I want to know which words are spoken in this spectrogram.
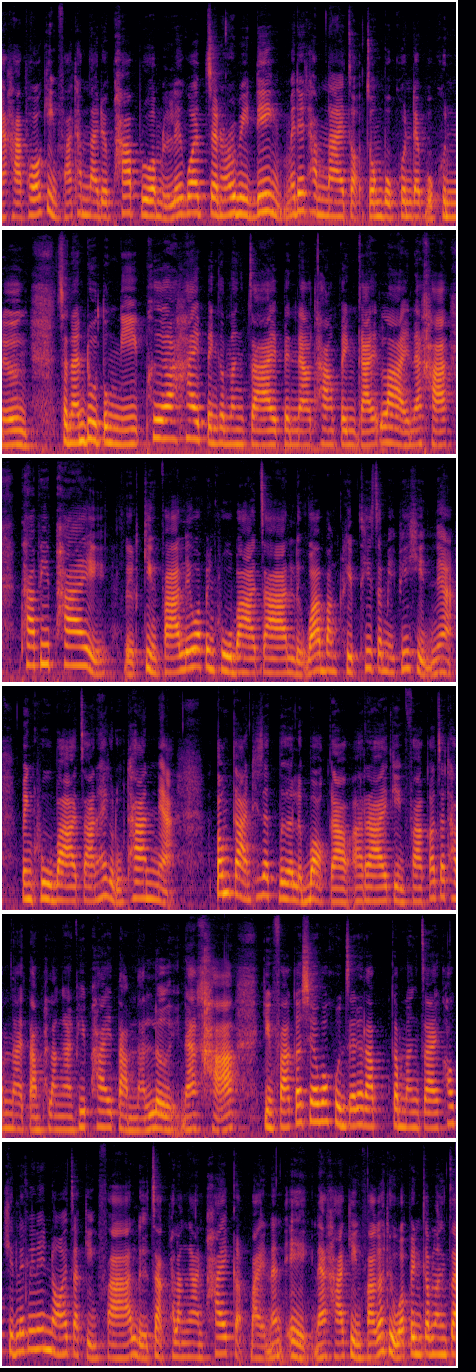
นะคะ เพราะว่ากิ่งฟ้าทำนายโดยภาพรวม หรือเรียกว่า general reading ไม่ได้ทำนายเจาะจงบุคคลใดบุคคลหนึ่ง ฉะนั้นดูตรงนี้เพื่อให้เป็นกำลังใจเป็นแนวทางเป็นไกด์ไลน์นะคะ ถ้าพี่ไพ่หรือกิ่งฟ้าเรียกว่าเป็นครูบาอาจารย์ หรือว่าบางคลิปที่จะมีพี่หินเนี่ยเป็นครูบาอาจารย์ให้กับทุกท่านเนี่ย ต้องการที่จะเตือนหรือบอกกล่าวอะไร กิ่งฟ้าก็จะทำนายตามพลังงานพี่ไพ่ตามนั้นเลยนะคะ กิ่งฟ้าก็เชื่อว่าคุณจะได้รับกำลังใจข้อคิดเล็กๆน้อยๆจากกิ่งฟ้า หรือจากพลังงานไพ่กลับไปนั่นเองนะคะ กิ่งฟ้าก็ถือว่าเป็นกำลังใจ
